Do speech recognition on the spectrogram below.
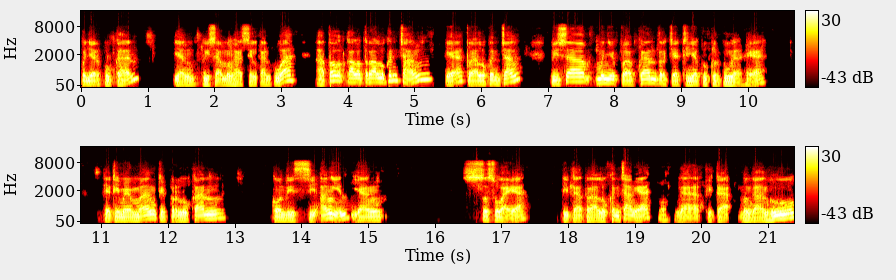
penyerbukan yang bisa menghasilkan buah atau kalau terlalu kencang ya terlalu kencang bisa menyebabkan terjadinya gugur bunga ya jadi memang diperlukan kondisi angin yang sesuai ya. Tidak terlalu kencang ya. Nggak tidak mengganggu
